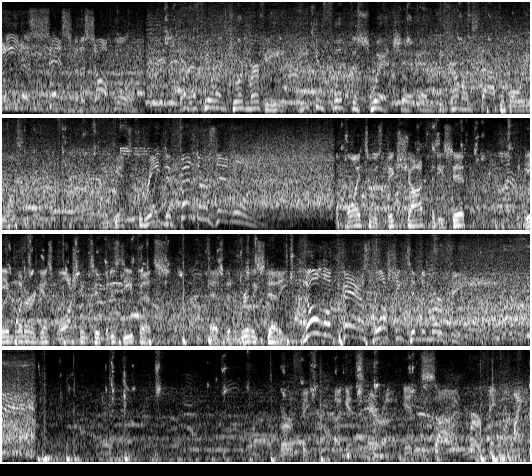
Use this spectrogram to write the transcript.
Eight assists for the sophomore. Yeah, I feel like Jordan Murphy, he can flip the switch and, and become unstoppable when he wants to be. Against three defenders and one. The point to his big shot that he's hit. The game winner against Washington, but his defense has been really steady. No look pass, Washington to Murphy. Murphy against Hera. Inside. Murphy might.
